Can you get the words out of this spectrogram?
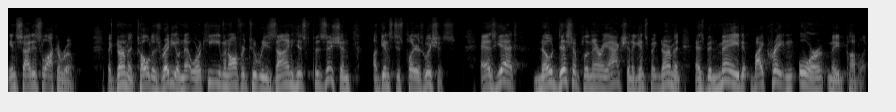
inside his locker room. McDermott told his radio network he even offered to resign his position against his players' wishes. As yet, no disciplinary action against McDermott has been made by Creighton or made public.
